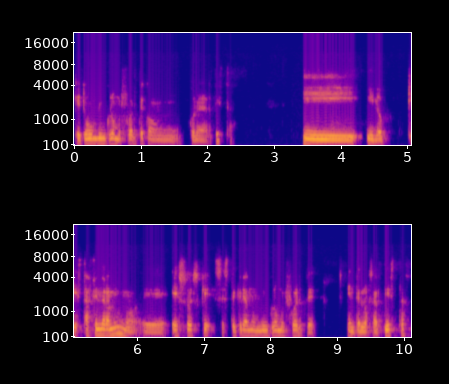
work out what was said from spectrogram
que tuvo un vínculo muy fuerte con, con el artista. Y, y, lo que está haciendo ahora mismo eh, eso es que se esté creando un vínculo muy fuerte entre los artistas,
